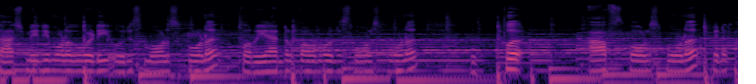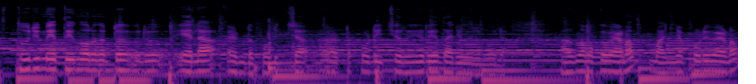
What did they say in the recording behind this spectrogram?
കാശ്മീരി മുളക് പൊടി ഒരു സ്മോൾ സ്പൂണ് കൊറിയാൻഡർ പൗഡർ ഒരു സ്മോൾ സ്പൂണ് ഉപ്പ് ഹാഫ് സ്മോൾ സ്പൂണ് പിന്നെ കസ്തൂരി മേത്തി എന്ന് പറഞ്ഞിട്ട് ഒരു ഇല ഉണ്ട് പൊടിച്ച പൊടി ചെറിയ ചെറിയ തരി വരും പോലെ അത് നമുക്ക് വേണം. മഞ്ഞൾപ്പൊടി വേണം.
